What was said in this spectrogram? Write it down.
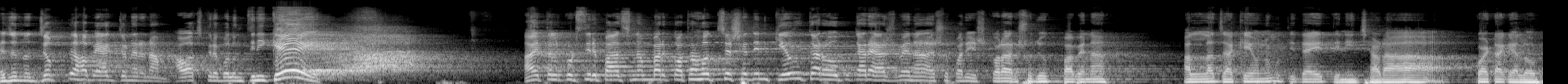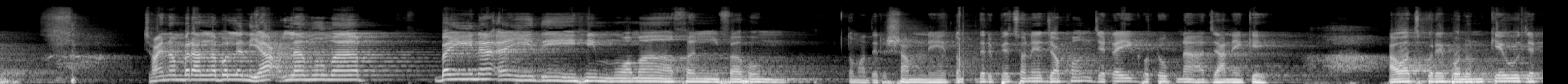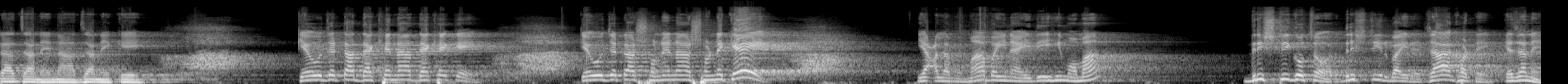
এজন্য জপতে হবে একজনের নাম। আওয়াজ করে বলুন, তিনি কে? আয়তাল কুরসির পাঁচ নাম্বার কথা হচ্ছে, সেদিন কেউ কারও উপকারে আসবে না, সুপারিশ করার সুযোগ পাবে না। আল্লাহ যাকে অনুমতি দেয়, তিনি ছাড়া। কয়টা গেল? ছয় নম্বর আল্লাহ বললেন বাইনা তোমাদের সামনে, তোমাদের পেছনে যখন যেটাই ঘটুক না, জানে কে? আওয়াজ করে বলুন, কেউ যেটা জানে না জানে কে? কেউ যেটা দেখে না দেখে কে? কেউ যেটা শোনে না শোনে কে? ইয়ালামু মা বাইনা আইদিহিম ওয়া মা দৃষ্টিগোচর, দৃষ্টির বাইরে, যা ঘটে, কে জানে?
